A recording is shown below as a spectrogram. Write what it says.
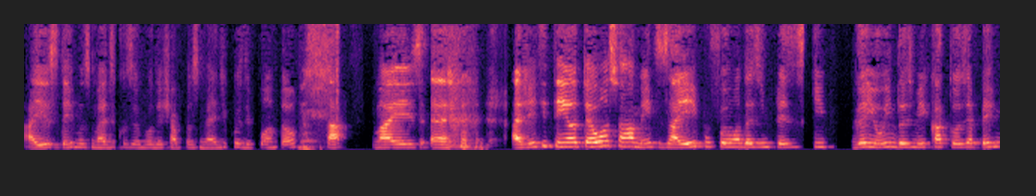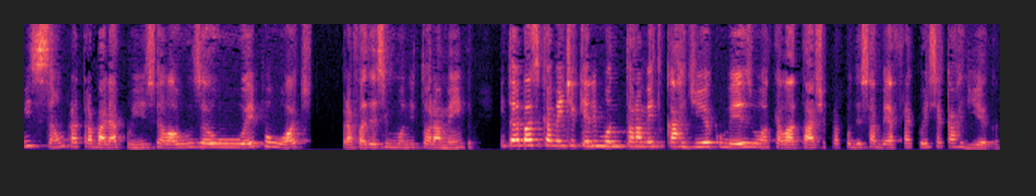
Aí, os termos médicos eu vou deixar para os médicos de plantão, tá? Mas é, a gente tem até umas ferramentas. A Apple foi uma das empresas que ganhou em 2014 a permissão para trabalhar com isso. Ela usa o Apple Watch para fazer esse monitoramento. Então, é basicamente aquele monitoramento cardíaco mesmo, aquela taxa para poder saber a frequência cardíaca.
